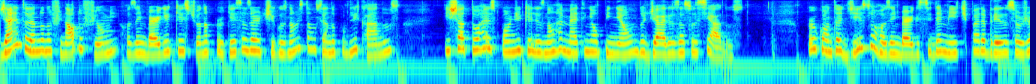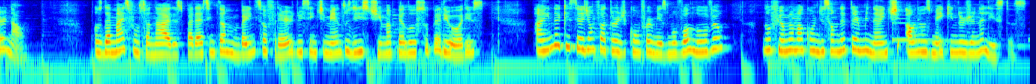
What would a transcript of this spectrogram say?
Já entrando no final do filme, Rosenberg questiona por que seus artigos não estão sendo publicados e Chateau responde que eles não remetem à opinião do Diários Associados. Por conta disso, Rosenberg se demite para abrir o seu jornal. Os demais funcionários parecem também sofrer dos sentimentos de estima pelos superiores, ainda que seja um fator de conformismo volúvel, no filme é uma condição determinante ao newsmaking dos jornalistas.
